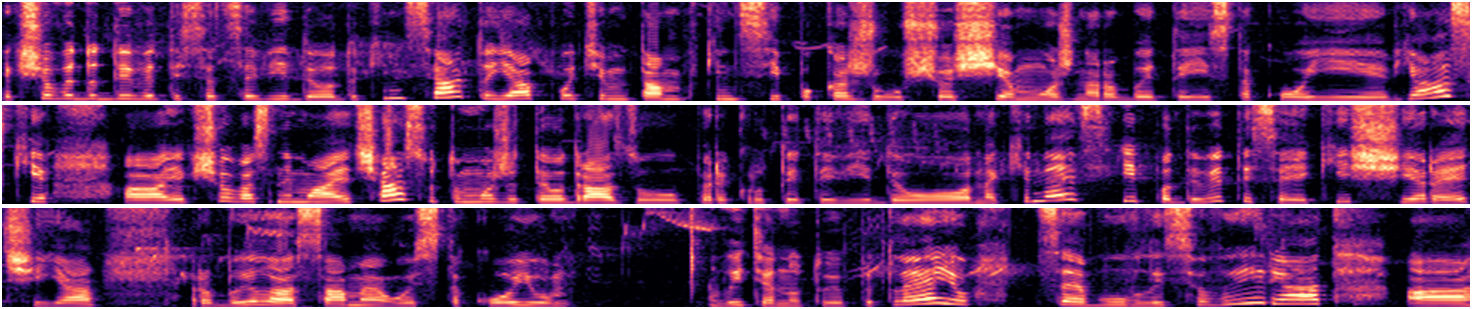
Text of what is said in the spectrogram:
Якщо ви додивитеся це відео до кінця, то я потім там в кінці покажу, що ще можна робити із такої в'язки. А якщо у вас немає часу, то можете одразу перекрутити відео на кінець і подивитися, які ще речі я робила саме ось такою витягнутою петлею. Це був лицьовий ряд, а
